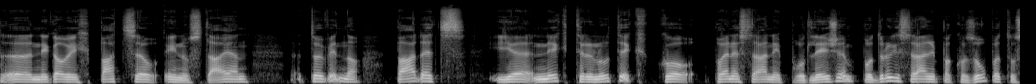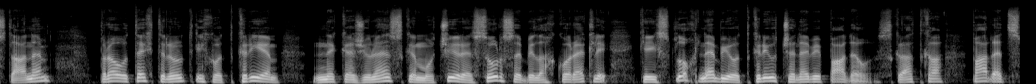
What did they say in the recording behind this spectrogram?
e, njegovih pacev in ustajanj, to je vedno padec, je nek trenutek, ko po eni strani podležem, po drugi strani pa, ko zopet ostanem, prav v teh trenutkih odkrijem neke življenjske moči, resurse, bi lahko rekli, ki jih sploh ne bi odkril, če ne bi padel. Skratka, padec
